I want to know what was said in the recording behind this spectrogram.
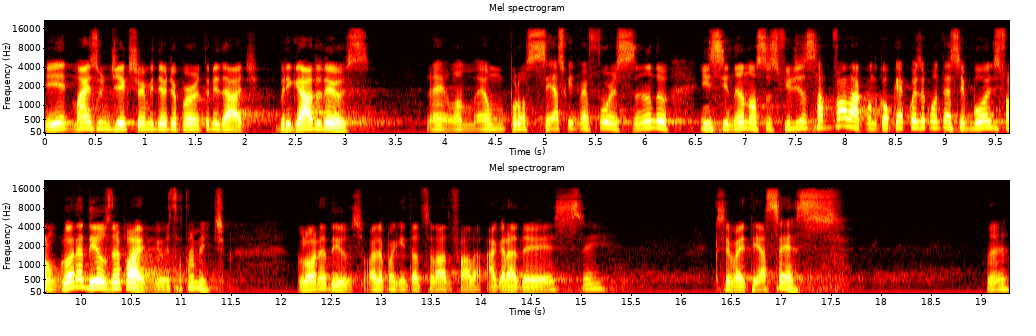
E mais um dia que o Senhor me deu de oportunidade. Obrigado, Deus. Né? É um processo que a gente vai forçando, ensinando nossos filhos, já sabe falar. Quando qualquer coisa acontece boa, eles falam, glória a Deus, né, pai? Eu, exatamente. Glória a Deus. Olha para quem está do seu lado e fala, agradece, que você vai ter acesso. Né?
